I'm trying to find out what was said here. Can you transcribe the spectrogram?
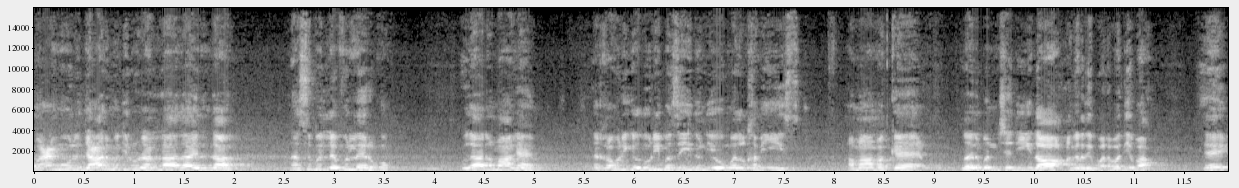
மழமூல் ஜார் மஜ்ரூர் அல்லாதா இருந்தால் நசுபு லெவலில் இருக்கும். உதாரணமாக கவுனிக்கு துரிப செய்துன் யோமல் ஹமீஸ் அமாமக்க லர்பன் ஷதீதாங்கிறதை போல. பத்தியப்பா? ஏய்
